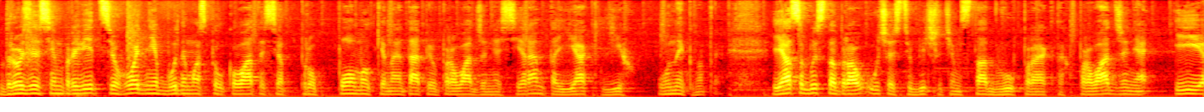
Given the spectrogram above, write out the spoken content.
Друзі, всім привіт! Сьогодні будемо спілкуватися про помилки на етапі впровадження CRM та як їх уникнути. Я особисто брав участь у більше ніж 102 проектах впровадження і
